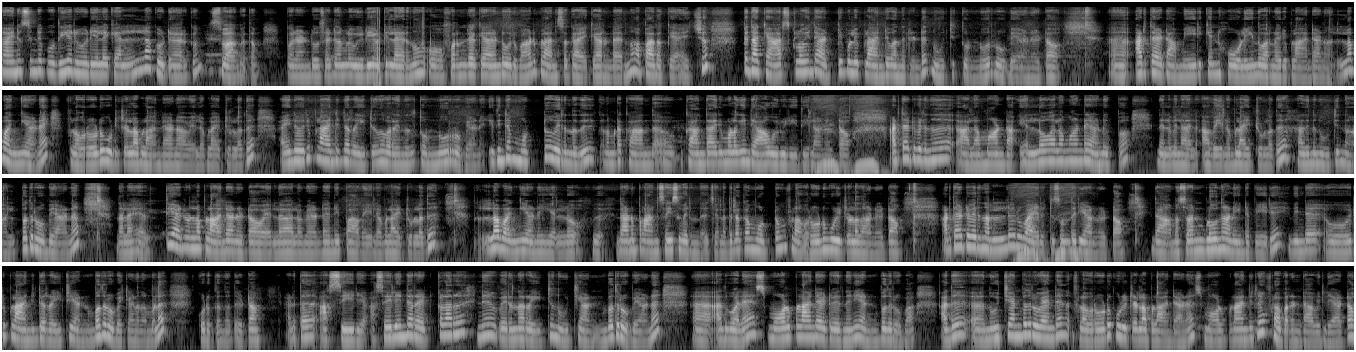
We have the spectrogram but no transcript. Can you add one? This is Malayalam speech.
നൈനസിന്റെ പുതിയൊരു വീഡിയോയിലേക്ക് എല്ലാ കൂട്ടുകാർക്കും സ്വാഗതം. ഇപ്പോൾ രണ്ട് ദിവസമായിട്ട് നമ്മൾ വീഡിയോ ഇട്ടില്ലായിരുന്നു. ഓഫറിന്റെ ഒക്കെ ആയതുകൊണ്ട് ഒരുപാട് പ്ലാൻസ് ഒക്കെ അയക്കാറുണ്ടായിരുന്നു. അപ്പോൾ അതൊക്കെ അയച്ചു. അപ്പോൾ ഇതാ ക്യാറ്റ്സ് ക്ലോയിന്റെ അടിപൊളി പ്ലാന്റ് വന്നിട്ടുണ്ട്. നൂറ്റി തൊണ്ണൂറ് രൂപയാണ് കേട്ടോ. അടുത്തായിട്ട് അമേരിക്കൻ ഹോളി എന്ന് പറഞ്ഞ ഒരു പ്ലാന്റാണ് നല്ല ഭംഗിയാണ്. ഫ്ലോറോട് കൂടിയിട്ടുള്ള പ്ലാന്റാണ് അവൈലബിൾ ആയിട്ടുള്ളത്. അതിന്റെ ഒരു പ്ലാന്റിന്റെ റേറ്റ് എന്ന് പറയുന്നത് തൊണ്ണൂറ് രൂപയാണ്. ഇതിന്റെ മുട്ട് വരുന്നത് നമ്മുടെ കാന്ത കാന്താരിമുളകിന്റെ ആ ഒരു രീതിയിലാണ് കേട്ടോ. അടുത്തായിട്ട് വരുന്നത് അലമാണ്ട യെല്ലോ അലമാണ്ടയാണ് ഇപ്പോൾ നിലവിൽ അവൈലബിൾ ആയിട്ടുള്ളത്. അതിന് നൂറ്റി നാൽപ്പത് രൂപയാണ്. നല്ല ഹെൽത്തി ആയിട്ടുള്ള പ്ലാന്റാണ് കേട്ടോ യെല്ലോ അലമാണ്ടേന്റെ ഇപ്പോൾ അവൈലബിൾ ആയിട്ടുള്ളത്. നല്ല ഭംഗിയാണ് യെല്ലോ ഇതാണ് പ്ലാന്റ് സൈസ് വരുന്നത്. ചിലതിലൊക്കെ മുട്ടും ഫ്ലവറോടും കൂടിയിട്ടുള്ളതാണ് കേട്ടോ. അടുത്തായിട്ട് വരുന്ന നല്ലൊരു വയലറ്റ് സുന്ദരിയാണ് കേട്ടോ. ഇത് ആമസോൺ ബ്ലൂ എന്നാണ് ഇതിന്റെ പേര്. ഇതിന്റെ ഒരു പ്ലാന്റിന്റെ റേറ്റ് എൺപത് രൂപയ്ക്കാണ് നമ്മൾ കൊടുക്കുന്നത് കേട്ടോ. അടുത്ത അസേലിയ അസേലിയന്റെ റെഡ് കളറിന് വരുന്ന റേറ്റ് നൂറ്റി അൻപത് രൂപയാണ് അതുപോലെ സ്മോൾ പ്ലാന്റ് ആയിട്ട് വരുന്നതിന് എൺപത് രൂപ. അത് നൂറ്റി അൻപത് രൂപേന്റെ ഫ്ലവറോട് കൂടിയിട്ടുള്ള പ്ലാന്റ് ആണ്. സ്മോൾ പ്ലാന്റിൽ ഫ്ലവർ ഉണ്ടാവില്ല കേട്ടോ.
